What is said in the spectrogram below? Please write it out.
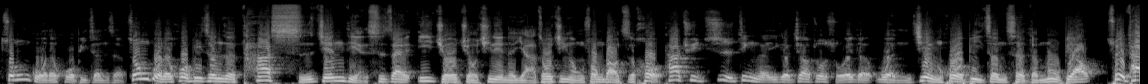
中国的货币政策，中国的货币政策，它时间点是在一九九七年的亚洲金融风暴之后，他去制定了一个叫做所谓的稳健货币政策的目标，所以他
